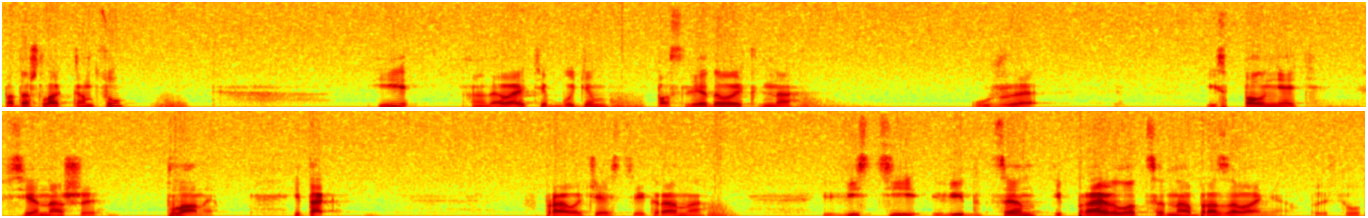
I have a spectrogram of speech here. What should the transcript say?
подошла к концу. И э, давайте будем последовательно уже исполнять все наши планы. Итак, правой части экрана ввести виды цен и правила ценообразования. То есть вот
